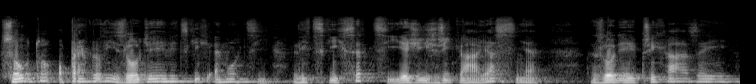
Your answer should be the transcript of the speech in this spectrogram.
Jsou to opravdoví zloději lidských emocí, lidských srdcí. Ježíš říká jasně, Zloději přicházejí,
